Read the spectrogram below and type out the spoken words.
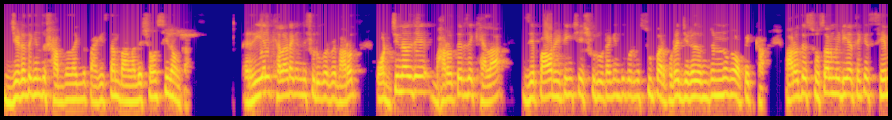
যেটাতে কিন্তু সাবধান থাকবে পাকিস্তান, বাংলাদেশ সহ শ্রীলঙ্কা। রিয়েল খেলাটা কিন্তু শুরু করবে ভারত। অরিজিনাল যে ভারতের যে খেলা, যে পাওয়ার হিটিং সেই শুরুটা কিন্তু করবে সুপার ফোরে যেটার জন্য অপেক্ষা। ভারতের সোশ্যাল মিডিয়া থেকে সেম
